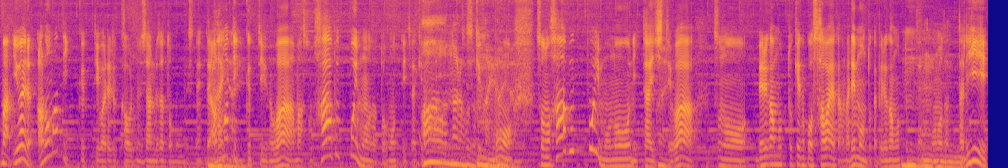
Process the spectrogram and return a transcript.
まあ、いわゆるアロマティックって言われる香りのジャンルだと思うんですね。でアロマティックっていうのは、まあ、そのハーブっぽいものだと思っていただければいいんですけどもそのハーブっぽいものに対しては、そのベルガモット系のこう爽やかな、まあ、レモンとかベルガモットみたいなものだったり、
